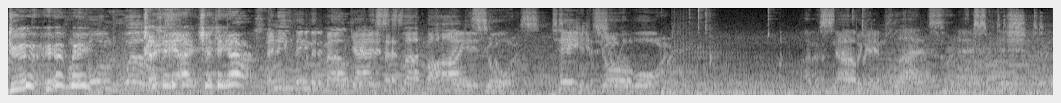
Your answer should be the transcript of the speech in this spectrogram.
Do you hear me? Well. To the edge of the earth! Anything that Mal'Ganis has left behind is yours. Take it as your reward. I must now begin plans for an expedition to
